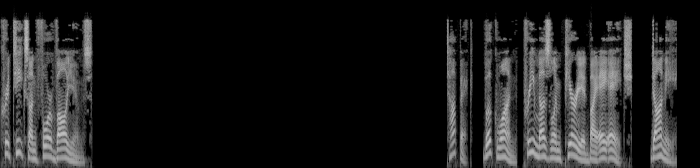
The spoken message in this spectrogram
Critiques on four volumes Book 1, Pre-Muslim Period by A. H. Dani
